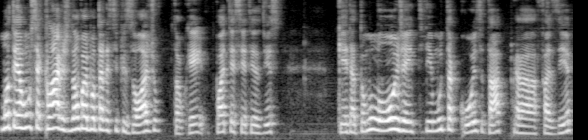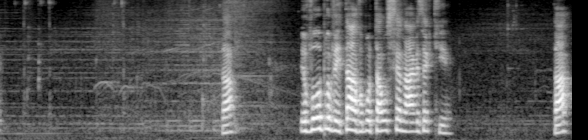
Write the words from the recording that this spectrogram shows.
Montanha Russa, é claro, a gente não vai botar nesse episódio, tá ok? Pode ter certeza disso. Que ainda estamos longe, a gente tem muita coisa, tá? Pra fazer. Tá? Eu vou aproveitar, vou botar os cenários aqui. Tá?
